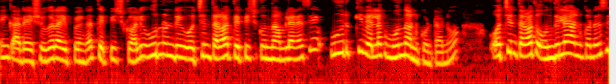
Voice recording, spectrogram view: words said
ఇంకా అదే షుగర్ అయిపోయాక తెప్పించుకోవాలి. ఊరు నుండి వచ్చిన తర్వాత తెప్పించుకుందాంలే అనేసి ఊరికి వెళ్ళక ముందు అనుకుంటాను. వచ్చిన తర్వాత ఉందిలే అనుకునేసి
